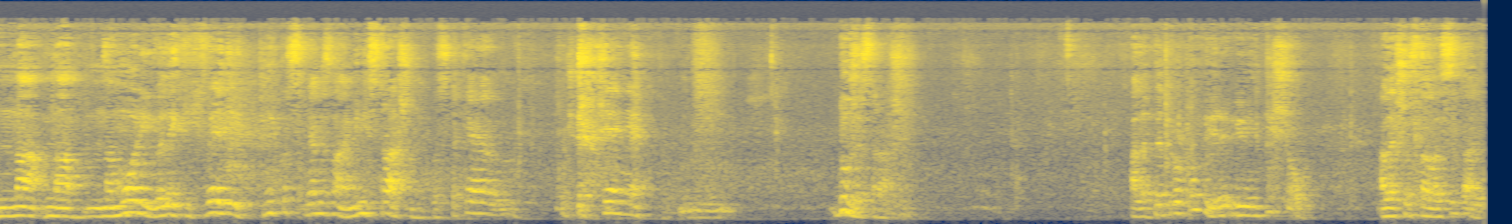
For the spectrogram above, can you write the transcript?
на, на, на морі великі хвилі, ну, я не знаю, мені страшно якось таке ощущення дуже страшно. Але Петро повірив і він пішов. Але що сталося далі?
